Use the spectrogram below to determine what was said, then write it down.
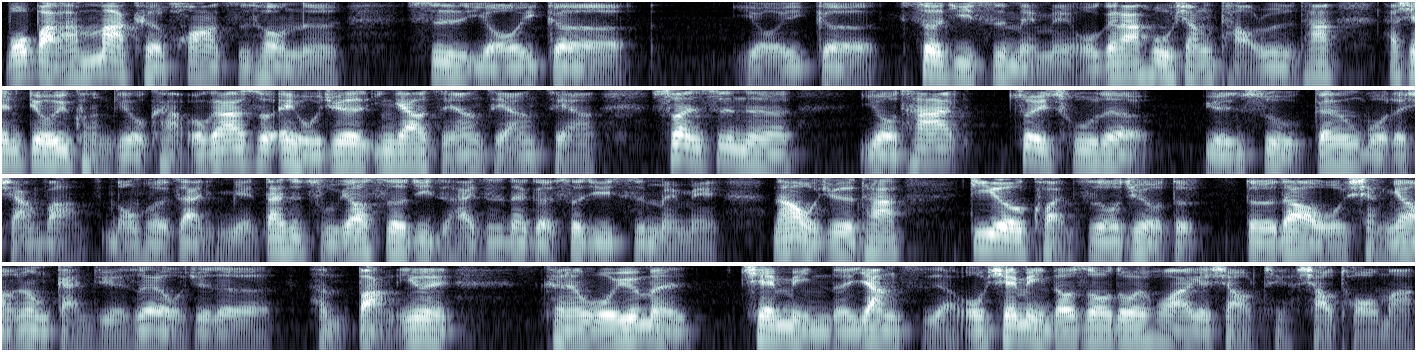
我把它 mark 画之后呢，是有一个有一个设计师妹妹，我跟她互相讨论，她她先丢一款给我看，我跟她说，哎、我觉得应该要怎样怎样怎样，算是呢有她最初的元素跟我的想法融合在里面，但是主要设计者还是那个设计师妹妹，然后我觉得她第二款之后就有得得到我想要的那种感觉，所以我觉得很棒，因为可能我原本。签名的样子啊，我签名的时候都会画一个小小头嘛，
